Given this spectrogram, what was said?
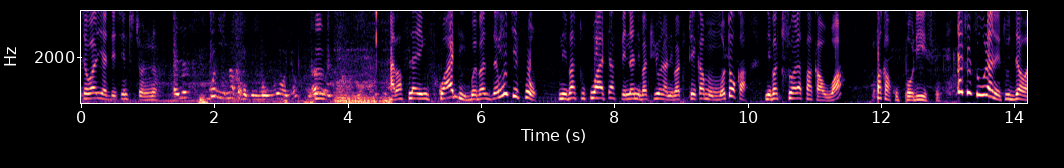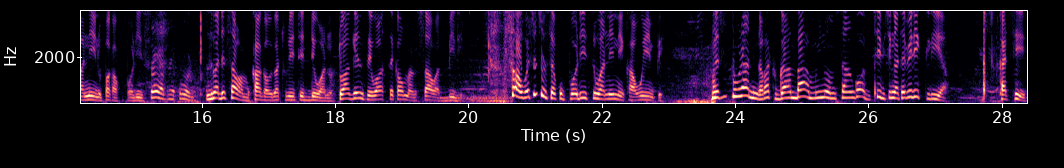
tewali yadde kintu kyonna. Aba flying squad bwe bazze mu kifo ne batukwata ffenna ne batuyola ne batuteeka mu mmotoka ne batutwala paka wa paka ku poliisi. Ne tutuula ne tujja waniino paka ku poliisi. Zibadde saawa mukaaga we batuleetedde wano. Twagenze ewa sekawumalo saawa bbiri. So bwe tutuuse ku poliisi waniino e kawempe ne tutuula nga batugamba mulina omusango biki biki nga tebiri clear. Kati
